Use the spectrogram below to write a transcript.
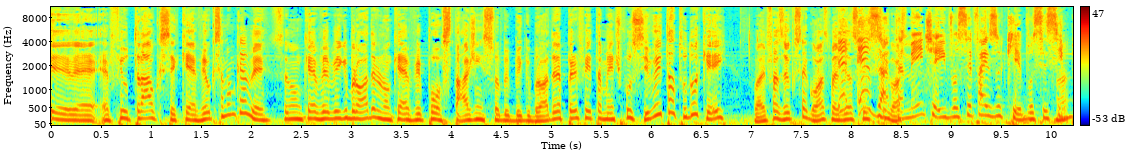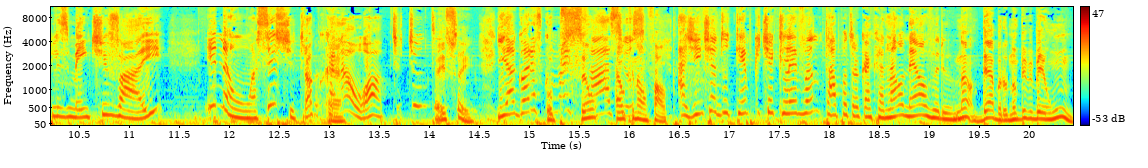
é, é, filtrar o que você quer ver, o que você não quer ver. Você não quer ver Big Brother, não quer ver postagens sobre Big Brother, é perfeitamente possível e tá tudo ok. Vai fazer o que você gosta, vai ver É, as coisas que você gosta. exatamente, aí você faz o quê? Você simplesmente vai e não assiste, troca o É. canal, ó. É isso aí. E agora ficou Opção mais fácil. é o que não falta. A gente é do tempo que tinha que levantar pra trocar canal, né, Álvaro? Não, Débora, no BBB 1,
